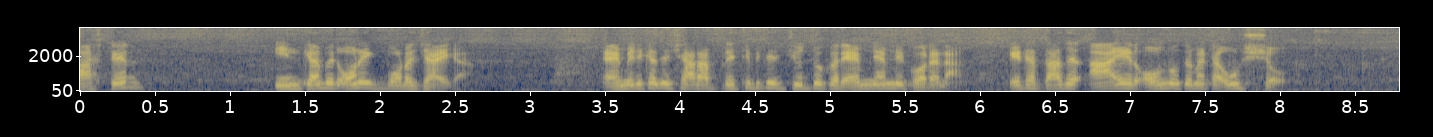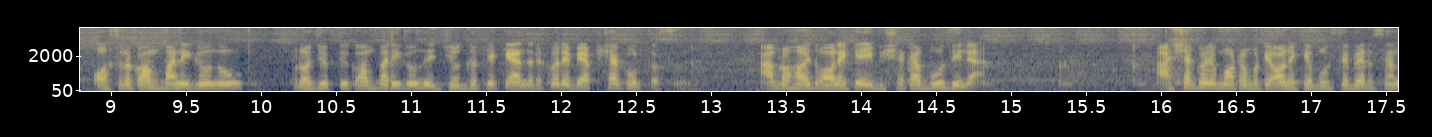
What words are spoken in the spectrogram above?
রাষ্ট্রের ইনকামের অনেক বড় জায়গা। আমেরিকাতে সারা পৃথিবীতে যুদ্ধ করে এমনি এমনি করে না, এটা তাদের আয়ের অন্যতম একটা উৎস। অস্ত্র কোম্পানিগুলো, প্রযুক্তি কোম্পানিগুলো যুদ্ধকে কেন্দ্র করে ব্যবসা করতেছে। আমরা হয়তো অনেকে এই বিষয়টা বুঝি না। আশা করি মোটামুটি অনেকে বুঝতে পেরেছেন।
